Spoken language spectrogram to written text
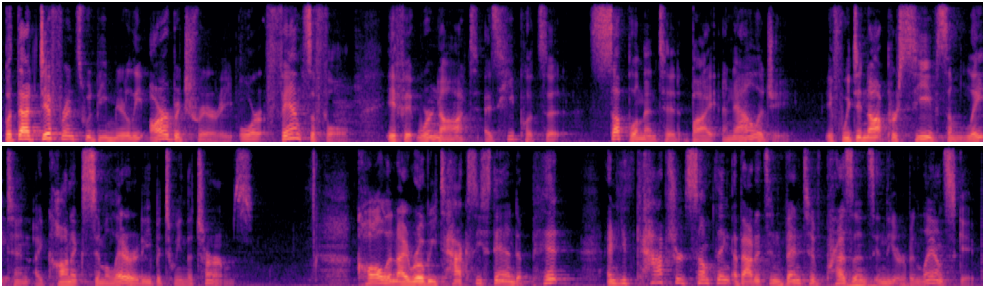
But that difference would be merely arbitrary or fanciful if it were not, as he puts it, supplemented by analogy if we did not perceive some latent iconic similarity between the terms. Call a Nairobi taxi stand a pit, and you've captured something about its inventive presence in the urban landscape.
